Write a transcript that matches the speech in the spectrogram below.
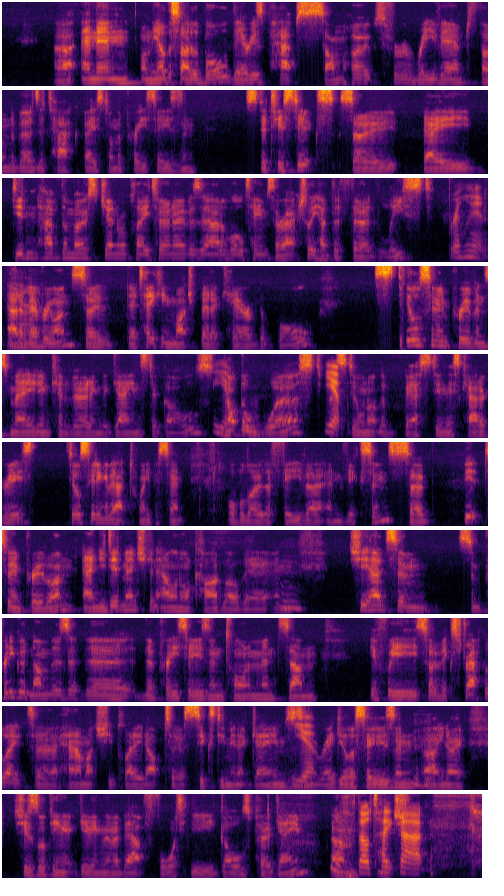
Uh, and then on the other side of the ball, there is perhaps some hopes for a revamped Thunderbirds attack based on the preseason statistics. So they didn't have the most general play turnovers out of all teams. They actually had the third least. Brilliant. Out yeah. of everyone. So they're taking much better care of the ball. Still some improvements made in converting the gains to goals. Yep. Not the worst, but yep. still not the best in this category still sitting about 20% or below the Fever and Vixens. So a bit to improve on. And you did mention Eleanor Cardwell there, and mm. she had some some pretty good numbers at the the preseason tournaments. Um, if we sort of extrapolate to how much she played up to 60 minute games yep. in the regular season, mm-hmm. uh, you know, she's looking at giving them about 40 goals per game. Um, Oof, they'll take which, that.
